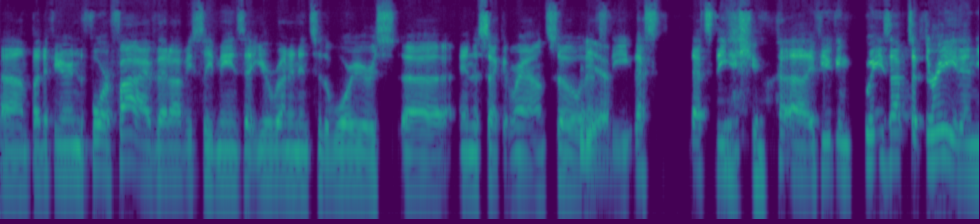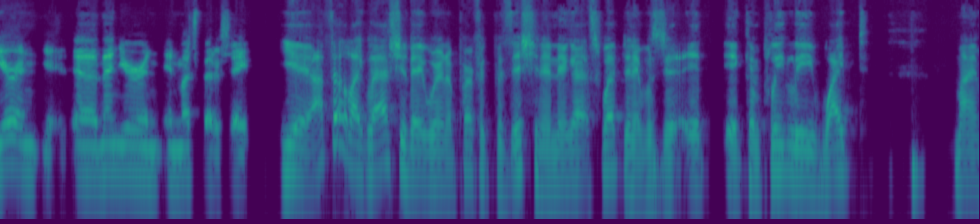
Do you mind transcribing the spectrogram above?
Um, but if you're in the four or five, that obviously means that you're running into the Warriors uh, in the second round. So that's yeah. the that's that's the issue. Uh, if you can squeeze up to three, then you're in uh, then you're in, in much better shape. Yeah, I felt like last year they were in a perfect position and then got swept, and it was just it it completely wiped my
